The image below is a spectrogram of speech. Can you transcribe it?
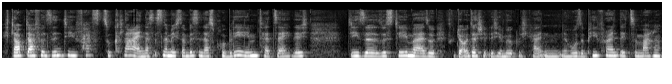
Ich glaube, dafür sind die fast zu klein. Das ist nämlich so ein bisschen das Problem tatsächlich. Diese Systeme, also es gibt ja unterschiedliche Möglichkeiten, eine Hose P-friendly zu machen,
